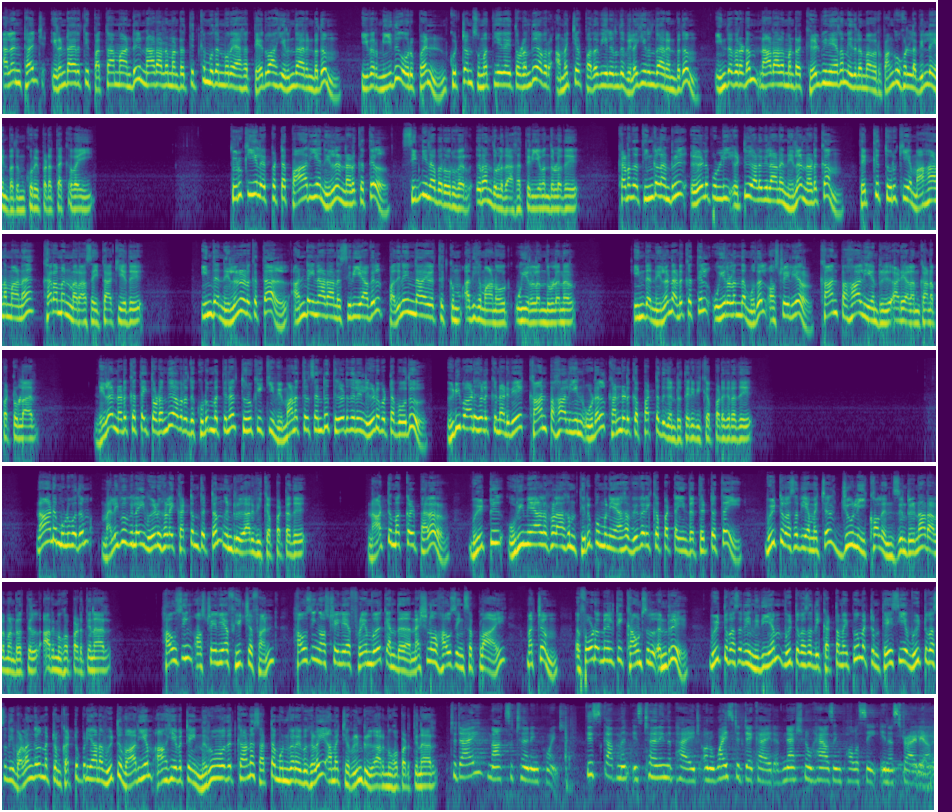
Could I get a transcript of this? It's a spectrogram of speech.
அலன் டஜ் இரண்டாயிரத்தி பத்தாம் ஆண்டு நாடாளுமன்றத்திற்கு முதன்முறையாக தேர்வாகி இருந்தார் என்பதும் இவர் மீது ஒரு பெண் குற்றம் சுமத்தியதைத் தொடர்ந்து அவர் அமைச்சர் பதவியிலிருந்து விலகியிருந்தார் என்பதும் இந்த வருடம் நாடாளுமன்ற கேள்வி நேரம் இதிலும் அவர் பங்கு கொள்ளவில்லை என்பதும் குறிப்பிடத்தக்கவை. துருக்கியில் ஏற்பட்ட பாரிய நிலநடுக்கத்தில் சிட்னி நபர் ஒருவர் இறந்துள்ளதாக தெரிய வந்துள்ளது கடந்த திங்களன்று ஏழு புள்ளி எட்டு அளவிலான நிலநடுக்கம் தெற்கு துருக்கிய மாகாணமான கரமன் மராசை தாக்கியது. இந்த நிலநடுக்கத்தால் அண்டை நாடான சிரியாவில் பதினைந்தாயிரத்திற்கும் அதிகமானோர் உயிரிழந்துள்ளனர். இந்த நிலநடுக்கத்தில் உயிரிழந்த முதல் ஆஸ்திரேலியர் கான் பஹாலி என்று அடையாளம் காணப்பட்டுள்ளார். நிலநடுக்கத்தை தொடர்ந்து அவரது குடும்பத்தினர் துருக்கிக்கு விமானத்தில் சென்று தேடுதலில் ஈடுபட்ட போது இடிபாடுகளுக்கு நடுவே கான் பஹாலியின் உடல் கண்டெடுக்கப்பட்டது என்று தெரிவிக்கப்படுகிறது. நாடு முழுவதும் மலிவு விலை வீடுகளை கட்டும் திட்டம் இன்று அறிவிக்கப்பட்டது. நாட்டு மக்கள் பலர் வீட்டு உரிமையாளர்களாகும் திருப்புமுனையாக விவரிக்கப்பட்ட இந்த திட்டத்தை வீட்டு வசதி அமைச்சர் ஜூலி காலின்ஸ் இன்று நாடாளுமன்றத்தில் அறிமுகப்படுத்தினார். Housing Australia Future Fund Housing Australia Framework and the National Housing Supply மற்றும் அஃபோர்டபிலிட்டி கவுன்சில் என்று வீட்டு வசதி நிதியம் வீட்டு வசதி கட்டமைப்பு மற்றும் தேசிய வீட்டு வசதி வளங்கள் மற்றும் கட்டுப்படியான வீட்டு வாரியம் ஆகியவற்றை நிறுவுவதற்கான சட்ட முன்வரைவுகளை அமைச்சர் இன்று அறிமுகப்படுத்தினார் Today marks a turning point. This government is turning the page on a wasted decade of national housing policy in Australia.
